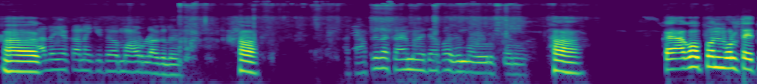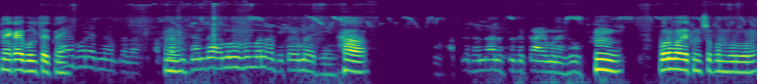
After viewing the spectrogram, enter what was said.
अं, आलं एकानं की तर मारू लागलं. हा. आता आपल्याला काय म्हणायचं आपण धंदा उरतो हा. काय आगाव पण बोलता येत नाही काय बोलता येत नाही. काय बोलायचं नाही आपल्याला? आपला धंदा आहे म्हणून म्हणा ते काही माहीत नाही. हा. आपला धंदा नसतं तर काय म्हणायचं हो? हम्म. बरोबर आहे तुमचं पण बरोबर आहे.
